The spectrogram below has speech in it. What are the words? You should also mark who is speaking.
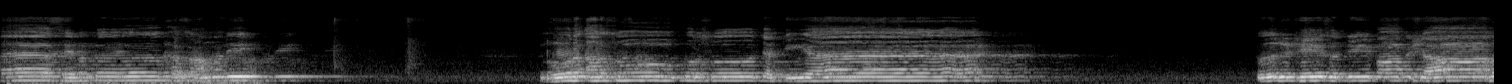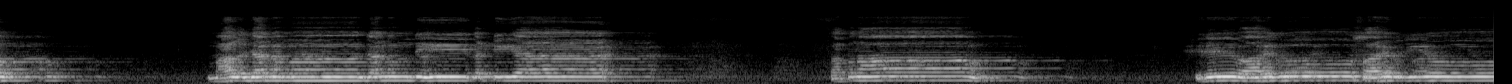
Speaker 1: ਐ ਸਿਫਤ ਖਸਮ ਦੀ ਨੂਰ ਅਰਸੋਂ ਕੁਰਸੋ ਝਟਿਆ ਤੁਧ ਲਿਠੇ ਸੱਚੇ ਪਾਤਸ਼ਾਹ। ਮਲ ਜਨਮ ਜਨਮ ਦੀ ਕਟਿਆ ਸਤਨਾਮ। ਸ਼੍ਰੀ ਵਾਹਿਗੁਰੂ ਸਾਹਿਬ ਜੀਓ।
